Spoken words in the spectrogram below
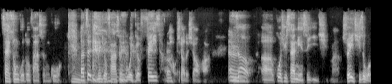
在中国都发生过。那这里面就发生过一个非常好 笑的笑话。你知道，呃，过去三年是疫情嘛，所以其实我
